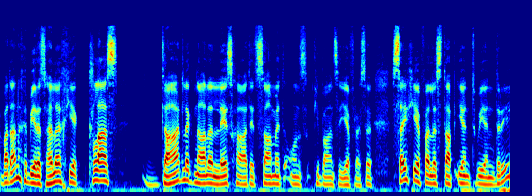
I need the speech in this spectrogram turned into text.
Wat dan gebeur is hulle gee klas dadelik na hulle les gehad het saam met ons Kubaanse juffrou. So sy gee vir hulle stap 1, 2 en 3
